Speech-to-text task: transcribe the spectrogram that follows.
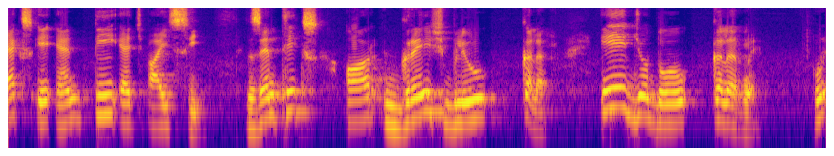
X A N T H I C ਜ਼ੈਂਥਿਕਸ ਔਰ ਗ੍ਰੇਸ਼ ਬਲੂ ਕਲਰ ਇਹ ਜੋ ਦੋ ਕਲਰ ਨੇ, ਹੁਣ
